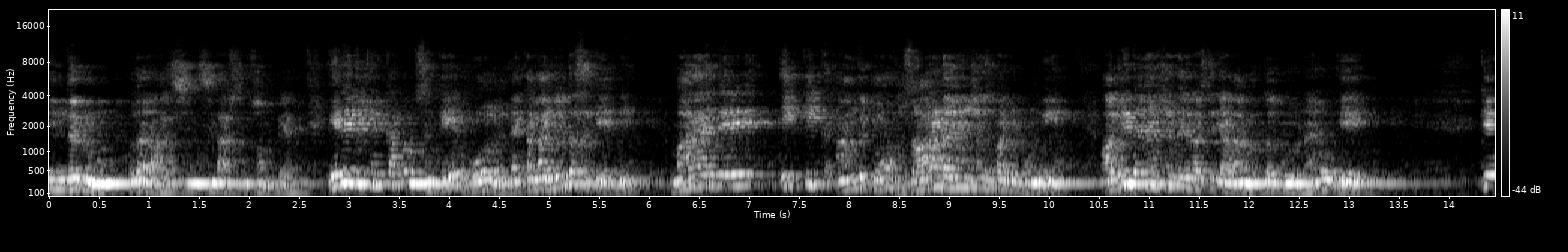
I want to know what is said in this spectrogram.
ਇੰਦਰ ਨੂੰ ਉਹਦਾ ਰਾਜ ਸਿੰਘ- ਸਿੰਘਾਸਨ ਸੌਂਪਿਆ ਇਹਦੇ ਵਿੱਚ ਇੱਕ ਆਪਾਂ ਨੂੰ ਸੰਕੇਤ ਹੋਰ ਮਿਲਦਾ ਹੈ ਕੱਲਾ ਯੁੱਧ ਦਾ ਸੰਕੇਤ ਨਹੀਂ। ਮਹਾਰਾਜ ਦੇ ਇੱਕ ਇੱਕ ਅੰਗ ਚੋਂ ਹਜ਼ਾਰਾਂ ਡਾਈਮੈਂਸ਼ਨਸ ਪ੍ਰਗਟ ਹੋਣਗੀਆਂ ਅਗਲੀ ਡਾਈਮੈਂਸ਼ਨ ਮੇਰੇ ਵਾਸਤੇ ਜ਼ਿਆਦਾ ਮਹੱਤਵਪੂਰਨ ਹੈ, ਉਹ ਇਹ ਕਿ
